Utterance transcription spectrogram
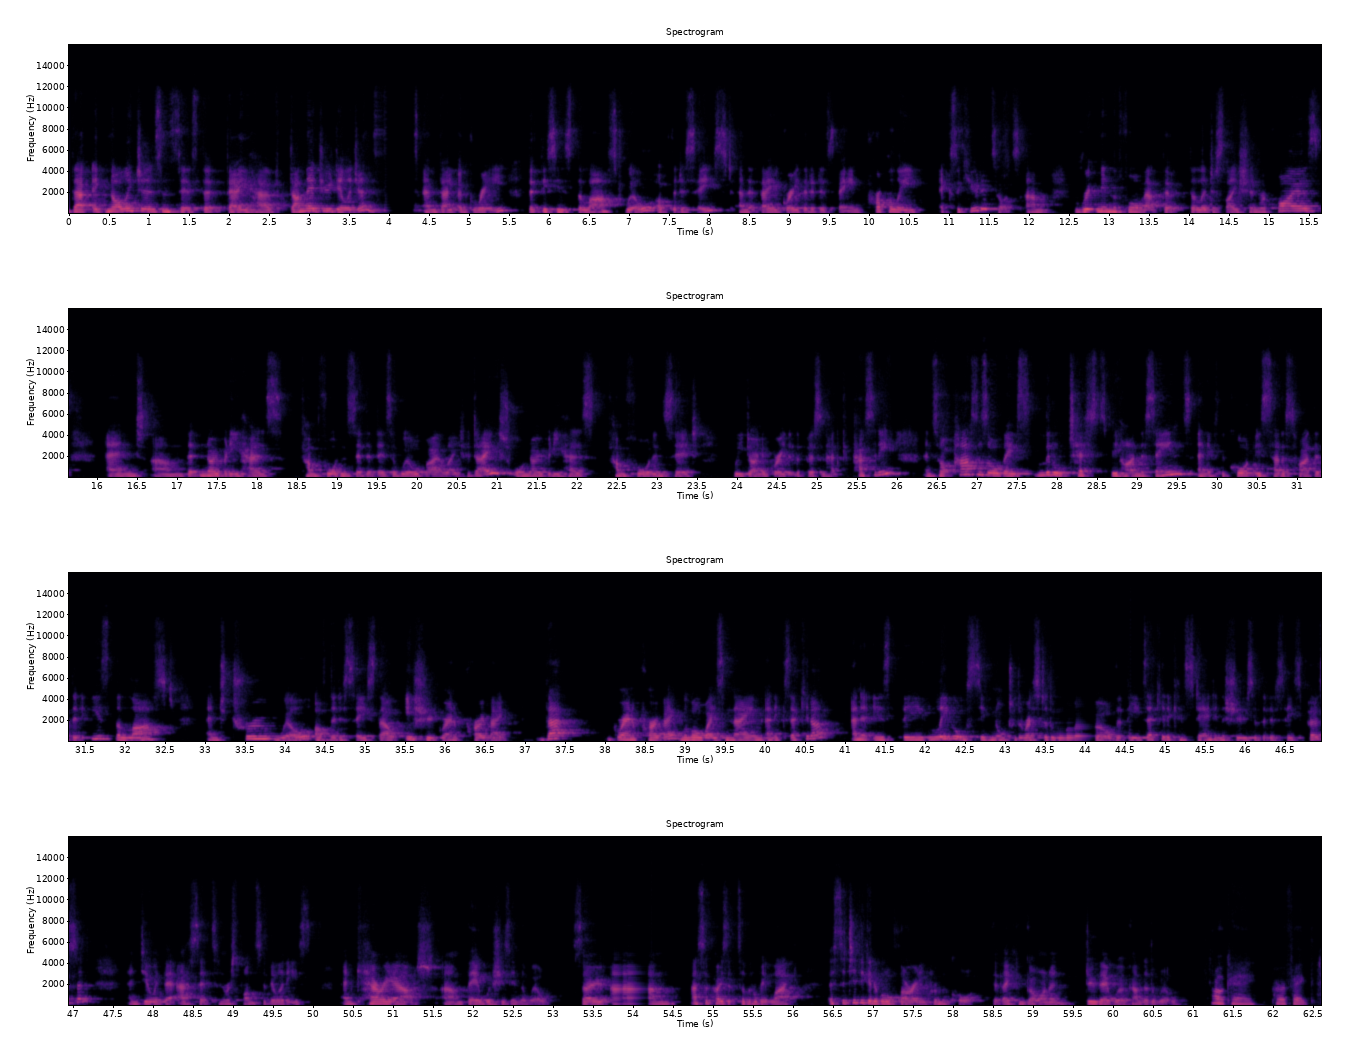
that acknowledges and says that they have done their due diligence and they agree that this is the last will of the deceased and that they agree that it has been properly executed. So it's um, written in the format that the legislation requires, and um, that nobody has come forward and said that there's a will by a later date, or nobody has come forward and said we don't agree that the person had capacity. And so it passes all these little tests behind the scenes. And if the court is satisfied that it is the last and true will of the deceased, they'll issue grant of probate. That grant of probate will always name an executor, and it is the legal signal to the rest of the world that the executor can stand in the shoes of the deceased person and deal with their assets and responsibilities and carry out um, their wishes in the will. So um, I suppose it's a little bit like a certificate of authority from the court that they can go on and do their work under the will. Okay, perfect.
